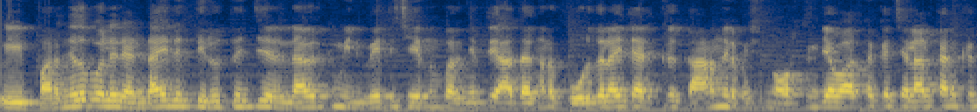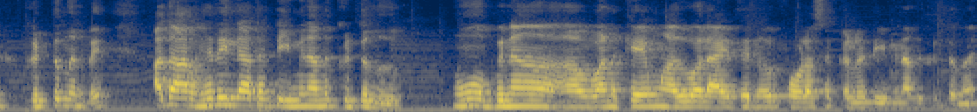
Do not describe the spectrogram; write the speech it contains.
ഈ- പറഞ്ഞതുപോലെ രണ്ടായിരത്തി ഇരുപത്തി അഞ്ചിൽ എല്ലാവർക്കും ഇൻവൈറ്റ് ചെയ്യുന്നു പറഞ്ഞിട്ട് അതങ്ങനെ കൂടുതലായിട്ട് ആർക്ക് കാണുന്നില്ല. പക്ഷെ നോർത്ത് ഇന്ത്യ ഭാഗത്തൊക്കെ ചില ആൾക്കാർക്ക് കിട്ടുന്നുണ്ട്. അത് അർഹതയില്ലാത്ത ടീമിനാണ് കിട്ടുന്നത്. പിന്നെ വൺ കെയും അതുപോലെ ആയിരത്തി അഞ്ഞൂറ് ഫോളോവേഴ്സ് ഒക്കെ ഉള്ള ടീമിനാണ് കിട്ടുന്നത്.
